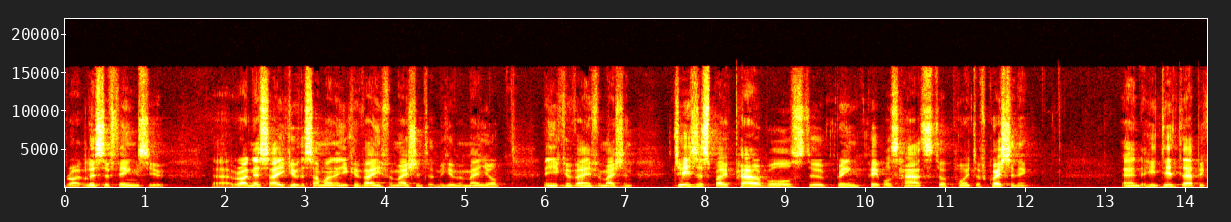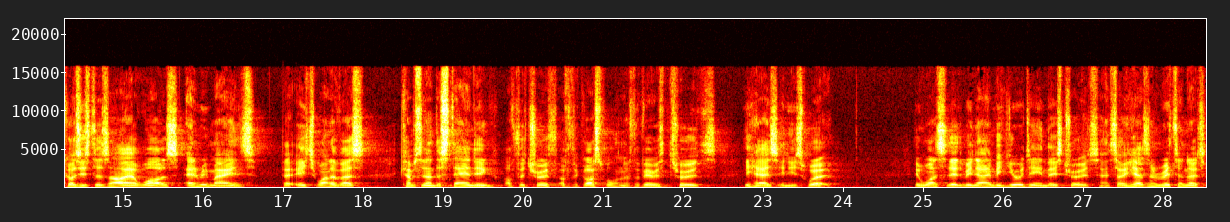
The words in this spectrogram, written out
write a list of things, you uh, write an essay, you give it to someone, and you convey information to them. You give them a manual, and you convey information. Jesus spoke parables to bring people's hearts to a point of questioning. And he did that because his desire was and remains that each one of us comes to an understanding of the truth of the gospel and of the various truths he has in his word. He wants there to be no ambiguity in these truths. And so he hasn't written it,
